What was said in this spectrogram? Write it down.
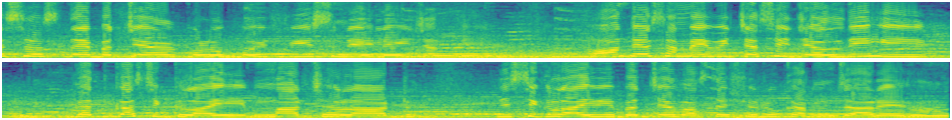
ਇਸ ਵਾਸਤੇ ਬੱਚਿਆਂ ਕੋਲੋਂ ਕੋਈ ਫੀਸ ਨਹੀਂ ਲਈ ਜਾਂਦੀ। ਆਉਂਦੇ ਸਮੇਂ ਵਿੱਚ ਅਸੀਂ ਜਲਦੀ ਹੀ ਗੱਤਕਾ ਸਿਖਲਾਈ, ਮਾਰਸ਼ਲ ਆਰਟ ਦੀ ਸਿਖਲਾਈ ਵੀ ਬੱਚਿਆਂ ਵਾਸਤੇ ਸ਼ੁਰੂ ਕਰਨ ਜਾ ਰਹੇ ਹਾਂ।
